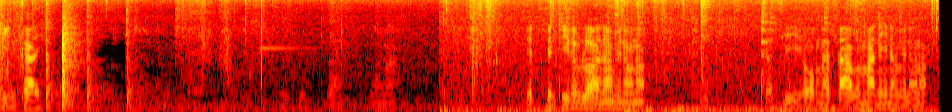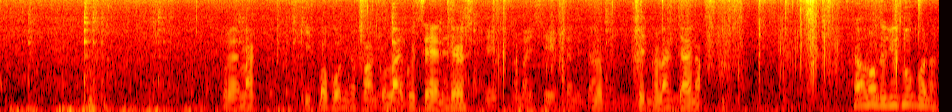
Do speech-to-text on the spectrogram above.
ปิ้งไก่ ซองละ เฮ็ดเป็นทีเรียบร้อยเนาะพี่น้องเนาะกะทีออกหน้าตาประมาณนี้เนาะพี่น้องเนาะผู้ใดมักคลิปบ่พ้นก็ฝากกดไลค์กดแชร์หน่อยเด้อเอ๊ะทำไมเชฟท่านนี่เพื่อเป็นกำลังใจเนาะแล้วลงแต่ยูทูบบนอะ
